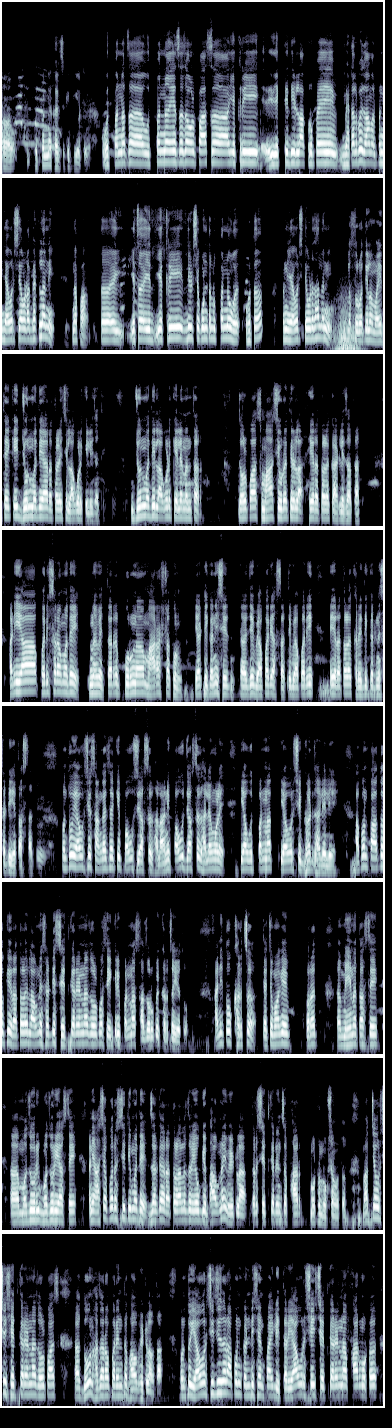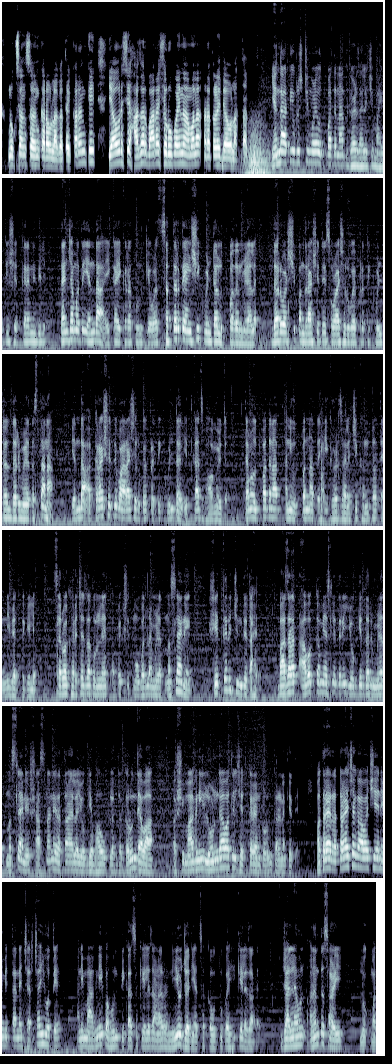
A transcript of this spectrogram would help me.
अं, उत्पन्न खर्च किती येतो? उत्पन्नाचं उत्पन्न याचं जवळपास अं, एकरी एक ते दीड लाख रुपये भेटायला पाहिजे आम्हाला पण ह्या वर्षी एवढा भेटला नाही. नफा. तर याचं एकरी दीडशे क्विंटल उत्पन्न हो- होतं पण या वर्षी तेवढं झालं नाही. आपल्याला सुरुवातीला माहिती आहे की जूनमध्ये या रताळ्याची लागवड केली जाते. जूनमध्ये लागवड केल्यानंतर जवळपास महाशिवरात्रीला हे रताळे काढले जातात. आणि या परिसरामध्ये नव्हे तर पूर्ण महाराष्ट्रातून या ठिकाणी शे जे व्यापारी असतात ते व्यापारी हे रताळे खरेदी करण्यासाठी येत असतात. पण तो यावर्षी सांगायचा की पाऊस जास्त झाला आणि पाऊस जास्त झाल्यामुळे या उत्पन्नात यावर्षी घट झालेली आहे. आपण पाहतो की रताळे लावण्यासाठी शेतकऱ्यांना जवळपास एकरी पन्नास हजार रुपये खर्च येतो. आणि तो खर्च त्याच्यामागे परत मेहनत असते मजूर मजुरी मजुरी असते आणि अशा परिस्थितीमध्ये जर त्या रताळाला जर योग्य भाव नाही भेटला तर शेतकऱ्यांचं फार मोठं नुकसान होतं. मागच्या वर्षी शेतकऱ्यांना जवळपास दोन हजारापर्यंत भाव भेटला होता. परंतु यावर्षीची जर आपण कंडिशन पाहिली तर यावर्षी शेतकऱ्यांना फार मोठं नुकसान सहन करावं लागत आहे. कारण की यावर्षी हजार बाराशे रुपयानं आम्हाला रताळे द्यावं लागतात. यंदा अतिवृष्टीमुळे उत्पादनात घट झाल्याची माहिती शेतकऱ्यांनी दिली. त्यांच्या मते यंदा एका एकरातून केवळ सत्तर ते ऐंशी क्विंटल उत्पादन मिळालंय दरवर्षी पंधराशे ते सोळाशे रुपये प्रति क्विंटल दर मिळत असताना यंदा अकराशे ते बाराशे रुपये प्रति क्विंटल इतकाच भाव मिळतो त्यामुळे उत्पादनात आणि उत्पन्नातही घट झाल्याची खंत त्यांनी व्यक्त केली सर्व खर्चाच्या तुलनेत अपेक्षित मोबदला मिळत नसल्याने शेतकरी चिंतेत आहेत. बाजारात आवक कमी असली तरी योग्य दर मिळत नसल्याने शासनाने रताळ्याला योग्य भाव उपलब्ध करून द्यावा अशी मागणी लोणगावातील शेतकऱ्यांकडून करण्यात येते. मात्र या रताळ्याच्या गावाची या निमित्ताने चर्चाही होते आणि मागणी पाहून पिकाचं केलं जाणारं नियोजन याचं कौतुकही केलं जात आहे. जालन्याहून अनंत साळी लोकमत.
